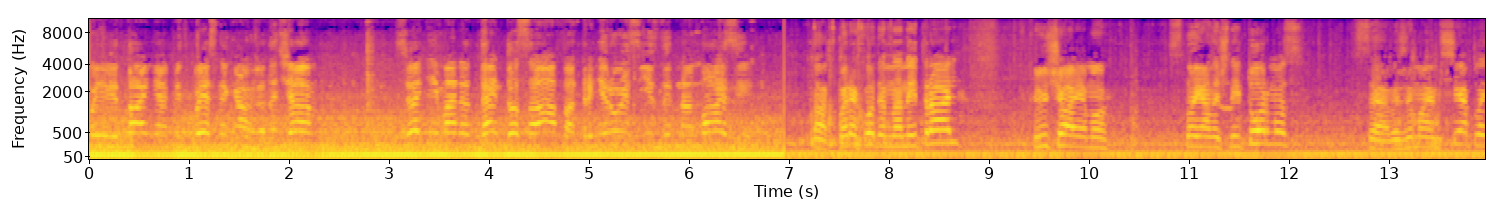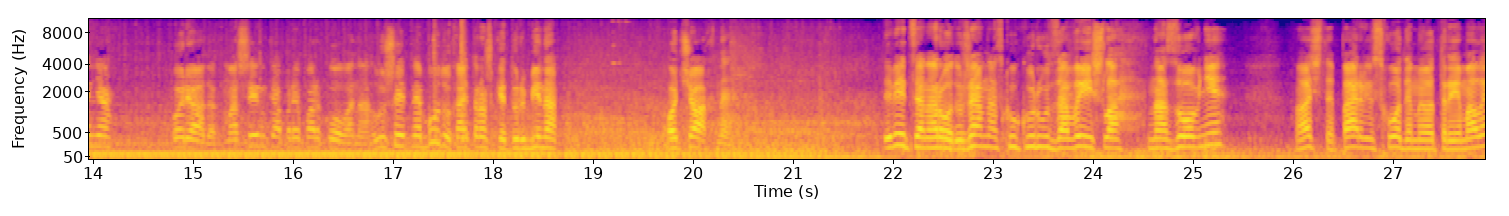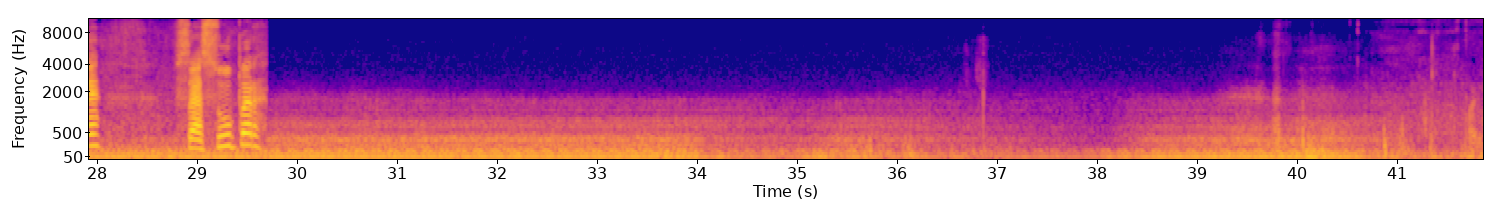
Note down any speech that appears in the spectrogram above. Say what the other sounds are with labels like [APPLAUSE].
мої вітання підписникам, глядачам. Сьогодні в мене день до Саафа. Тренуюсь їздити на мазі. Так, переходимо на нейтраль, включаємо стояночний тормоз. Все, вижимаємо щеплення. Порядок. Машинка припаркована. Глушити не буду, хай трошки турбіна очахне. Дивіться, народ, уже в нас кукурудза вийшла назовні. Бачите, перві сходи ми отримали. Все супер.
